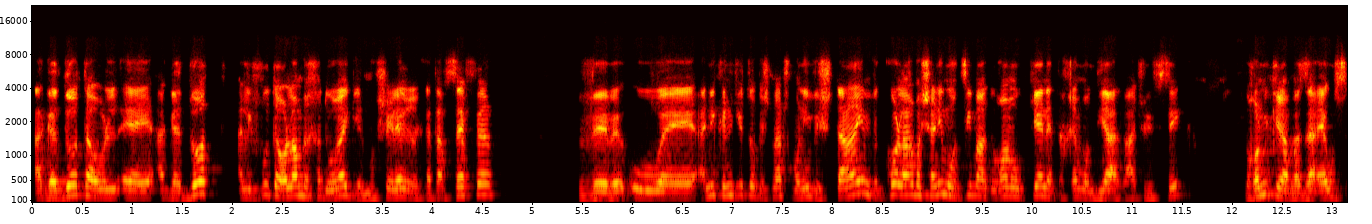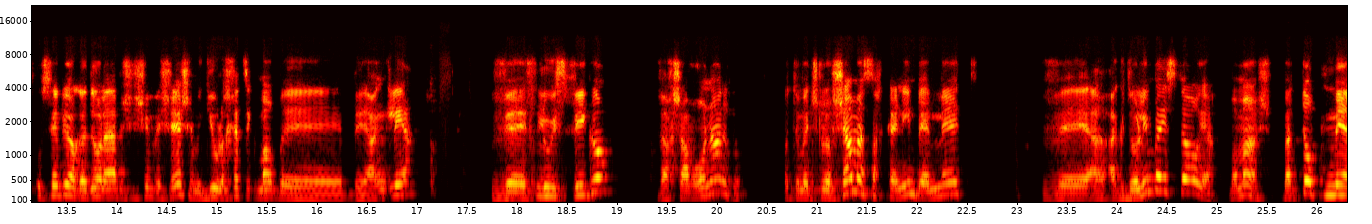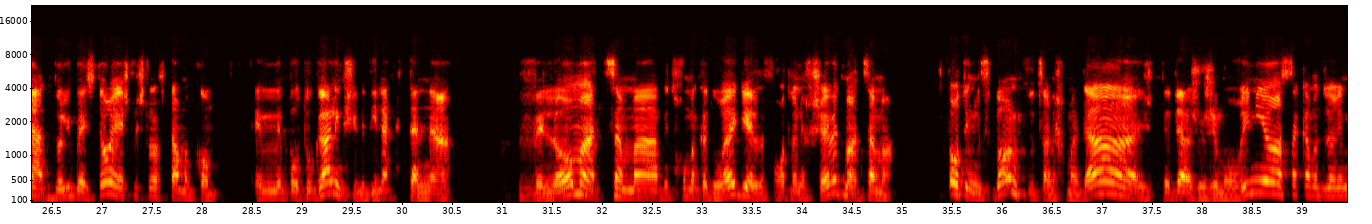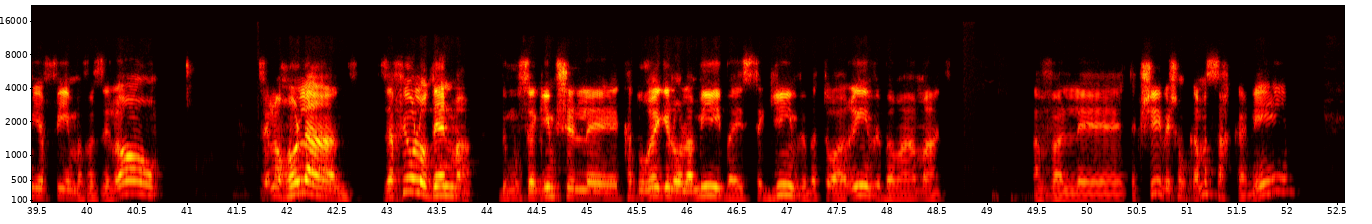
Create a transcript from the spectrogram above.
אגדות, העול, אה, אגדות אליפות העולם בכדורגל. משה לרר כתב ספר, ואני קניתי אותו בשנת 82, וכל ארבע שנים הוא הוציא מהדורה מעודכנת אחרי מונדיאל, ועד שהוא הפסיק. בכל מקרה, אבל זה אוסביו הגדול היה ב-66, הם הגיעו לחצי גמר ב- באנגליה, ולואיס פיגו, ועכשיו רונלדו. זאת אומרת, שלושה מהשחקנים באמת, והגדולים בהיסטוריה, ממש. בטופ 100 הגדולים בהיסטוריה יש לשלושתם מקום. הם פורטוגלים, שהיא מדינה קטנה, ולא מעצמה בתחום הכדורגל, לפחות לא נחשבת מעצמה. ספורטינג ליסבון, קבוצה נחמדה, אתה יודע, ז'וז'ה מוריניו עשה כמה דברים יפים, אבל זה לא... זה לא הולנד, זה אפילו לא דנמרק, במושגים של uh, כדורגל עולמי, בהישגים ובתוארים ובמעמד. אבל uh, תקשיב, יש שם כמה שחקנים,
